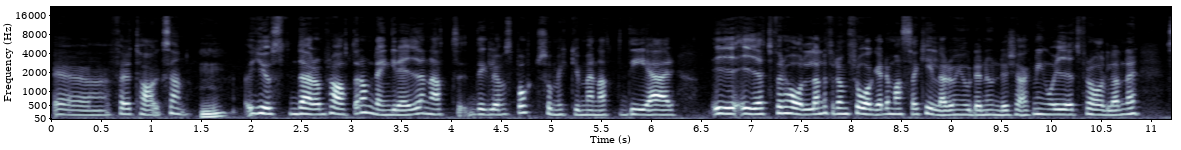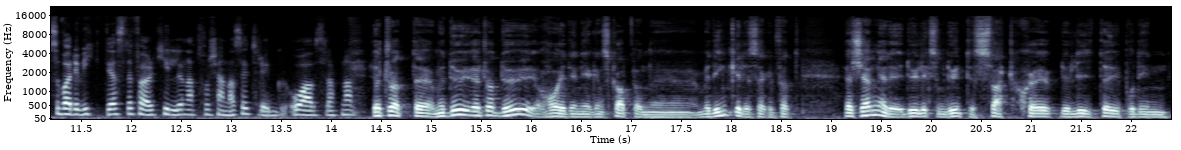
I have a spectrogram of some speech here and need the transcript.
eh, för ett tag sedan. mm, Just där de pratar om den grejen att det glöms bort så mycket men att det är i, i ett förhållande, för de frågade massa killar och gjorde en undersökning och i ett förhållande så var det viktigaste för killen att få känna sig trygg och avslappnad. Jag tror att, eh, men du, jag tror att du har ju den egenskapen eh, med din kille säkert för att jag känner dig. Du är liksom, du är inte svartsjuk, du litar ju på din,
